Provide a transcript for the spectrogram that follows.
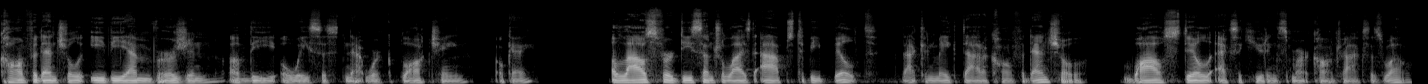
confidential EVM version of the Oasis Network blockchain, okay, allows for decentralized apps to be built that can make data confidential while still executing smart contracts as well.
